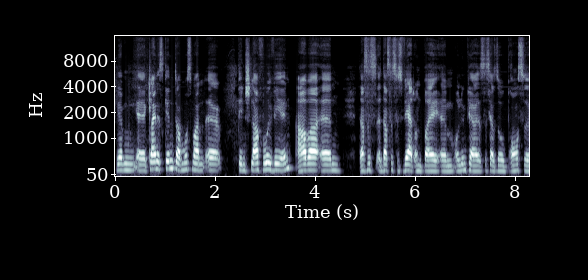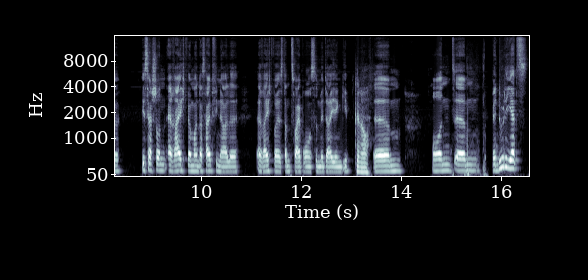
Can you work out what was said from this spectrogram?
wir haben ein äh, kleines Kind, da muss man äh, den Schlaf wohl wählen. Aber ähm, das ist, das ist es wert. Und bei ähm, Olympia ist es ja so, Bronze ist ja schon erreicht, wenn man das Halbfinale erreicht, weil es dann zwei Bronzemedaillen gibt. Genau. Ähm, und ähm, wenn du dir jetzt,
